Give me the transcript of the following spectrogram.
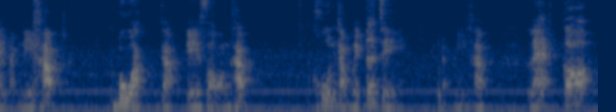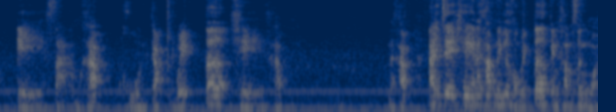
i แบบนี้ครับบวกกับ a 2ครับคูณกับเวกเตอร์ j แบบนี้ครับ และก็ a 3ครับ คูณกับเวกเตอร์ k ครับนะครับ ijk นะครับในเรื่องของเวกเตอร์เป็นคำสงวน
